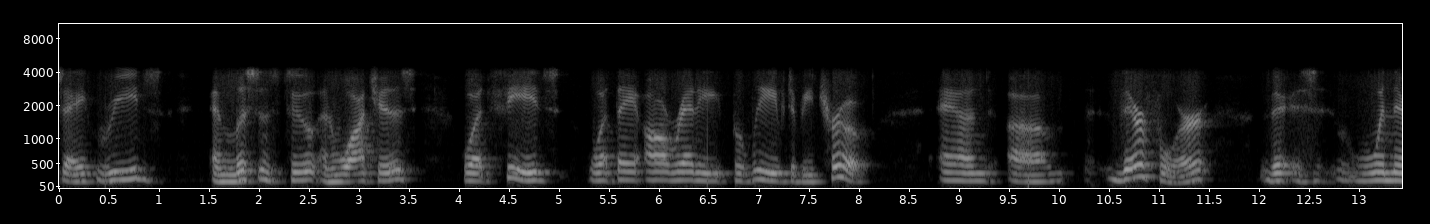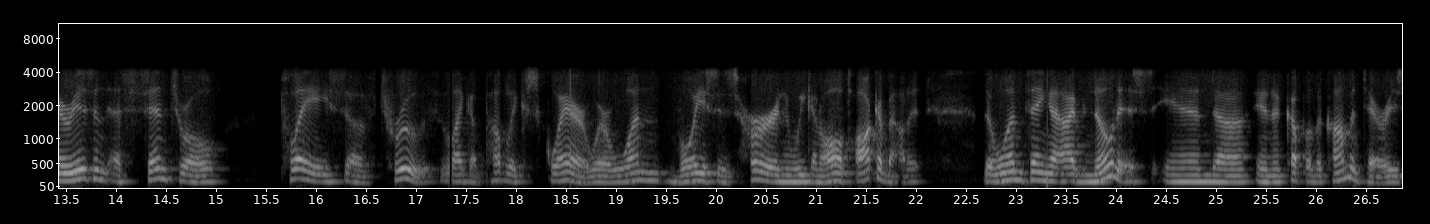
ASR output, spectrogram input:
say, reads and listens to and watches what feeds what they already believe to be true. And um, therefore, there is, when there isn't a central place of truth, like a public square where one voice is heard and we can all talk about it, the one thing I've noticed in uh, in a couple of the commentaries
